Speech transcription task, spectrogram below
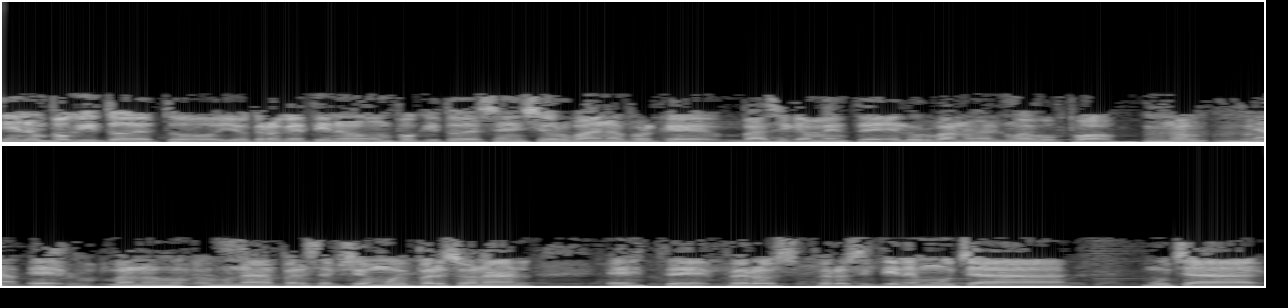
Tiene un poquito de todo. Yo creo que tiene un poquito de esencia urbana porque básicamente el urbano es el nuevo pop, ¿no? Eh, bueno, es una percepción muy personal, este, pero pero sí tiene mucha mucha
